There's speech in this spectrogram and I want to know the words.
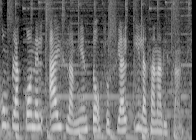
cumpla con el aislamiento social y la sana distancia.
